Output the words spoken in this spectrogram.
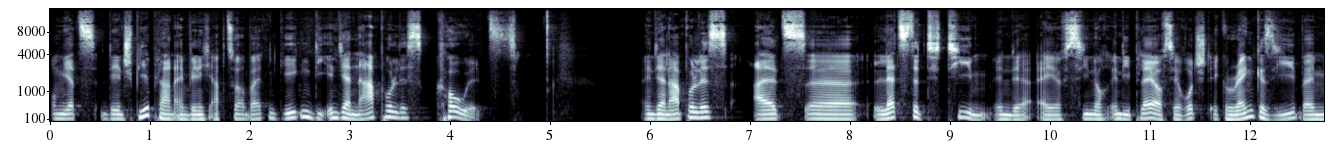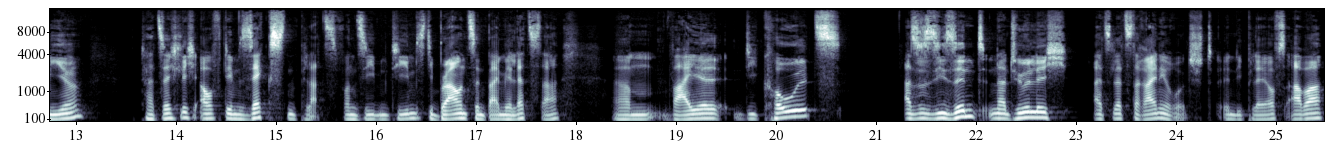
um jetzt den Spielplan ein wenig abzuarbeiten, gegen die Indianapolis Colts. Indianapolis als äh, letzte Team in der AFC noch in die Playoffs gerutscht. Ich ranke sie bei mir tatsächlich auf dem sechsten Platz von sieben Teams. Die Browns sind bei mir letzter, ähm, weil die Colts, also sie sind natürlich als letzter reingerutscht in die Playoffs, aber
